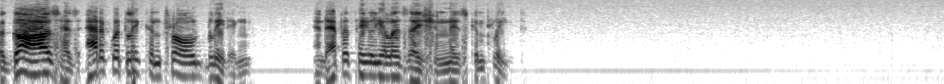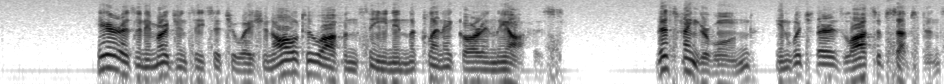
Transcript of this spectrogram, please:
The gauze has adequately controlled bleeding and epithelialization is complete. Here is an emergency situation all too often seen in the clinic or in the office. This finger wound, in which there is loss of substance,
